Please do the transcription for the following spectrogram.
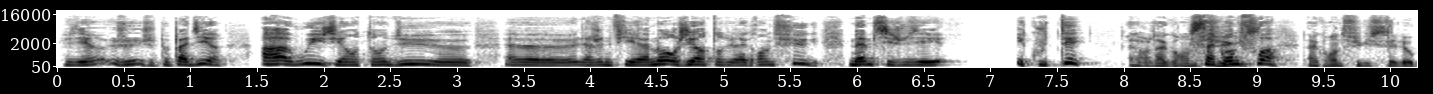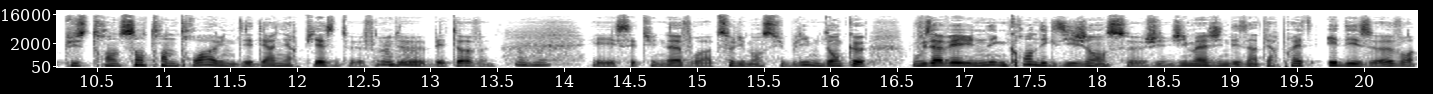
Je veux dire, je ne peux pas dire ah oui j'ai entendu la jeune fille est la mort, j'ai entendu la grande fugue, même si je les ai écoutées alors la grande 50 fugue, fois. La grande fugue, c'est l'opus 133, une des dernières pièces de, de mhm. Beethoven, mhm. Et c'est une œuvre absolument sublime. Donc euh, vous avez une, grande exigence, j'imagine, des interprètes et des œuvres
